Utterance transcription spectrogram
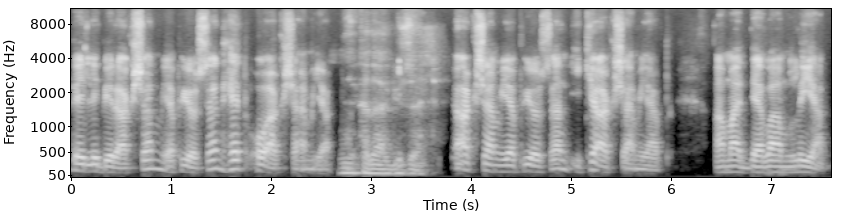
Belli bir akşam yapıyorsan hep o akşam yap. Ne kadar güzel. Bir akşam yapıyorsan iki akşam yap. Ama devamlı yap.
